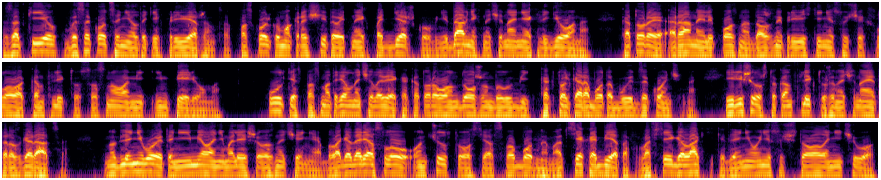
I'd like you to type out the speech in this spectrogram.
Заткиил высоко ценил таких приверженцев, поскольку мог рассчитывать на их поддержку в недавних начинаниях Легиона, которые рано или поздно должны привести несущих слова к конфликту с основами Империума. Ултис посмотрел на человека, которого он должен был убить, как только работа будет закончена, и решил, что конфликт уже начинает разгораться. Но для него это не имело ни малейшего значения. Благодаря слову он чувствовал себя свободным от всех обетов. Во всей галактике для него не существовало ничего,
